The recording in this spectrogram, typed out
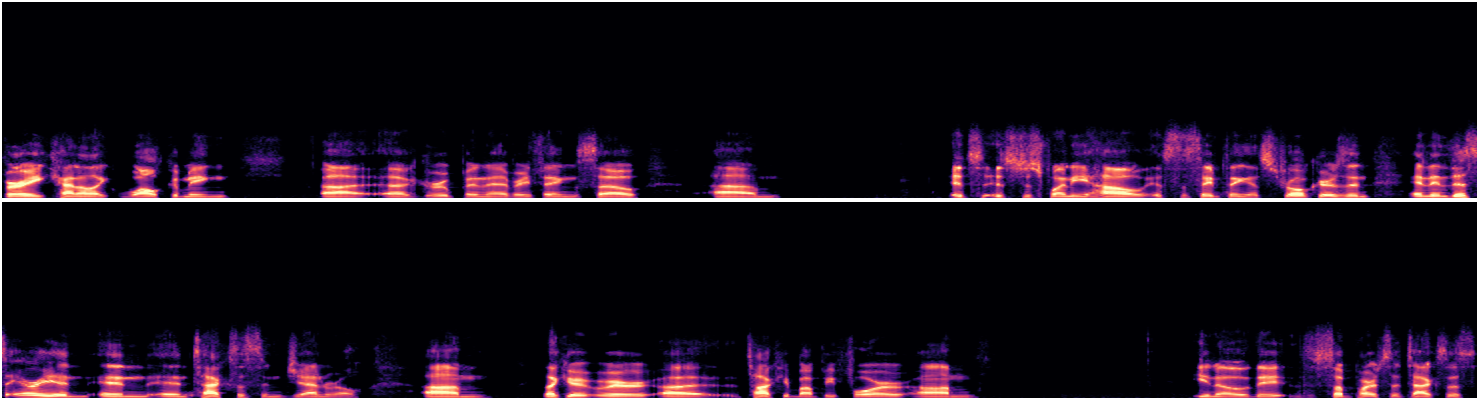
very kind of like welcoming uh, uh, group and everything. So um, it's it's just funny how it's the same thing at Strokers and and in this area in in, in Texas in general, um, like we we're uh, talking about before. Um, you know, they some parts of Texas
